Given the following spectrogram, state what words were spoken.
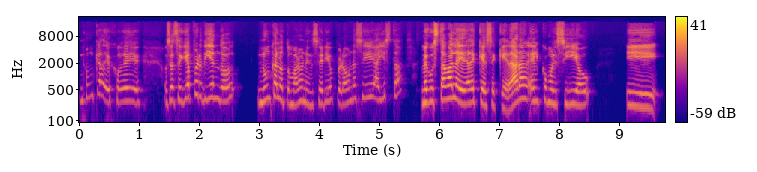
nunca dejó de, o sea, seguía perdiendo, nunca lo tomaron en serio, pero aún así ahí está. Me gustaba la idea de que se quedara él como el CEO y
